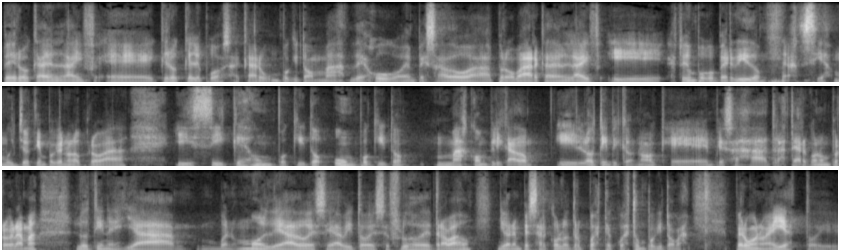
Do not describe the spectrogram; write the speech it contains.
pero Caden Life eh, creo que le puedo sacar un poquito más de jugo. He empezado a probar Caden Life y estoy un poco perdido, hacía mucho tiempo que no lo probaba y sí que es un poquito, un poquito más complicado y lo típico, ¿no? Que empiezas a trastear con un programa, lo tienes ya, bueno, moldeado ese hábito, ese flujo de trabajo y ahora empezar con otro pues te cuesta un poquito más. Pero bueno, ahí estoy.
